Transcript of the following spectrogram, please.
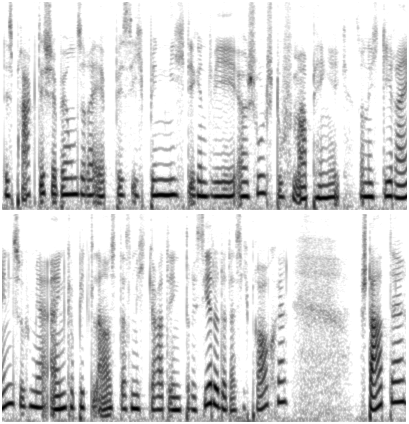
Das Praktische bei unserer App ist, ich bin nicht irgendwie äh, schulstufenabhängig, sondern ich gehe rein, suche mir ein Kapitel aus, das mich gerade interessiert oder das ich brauche, starte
